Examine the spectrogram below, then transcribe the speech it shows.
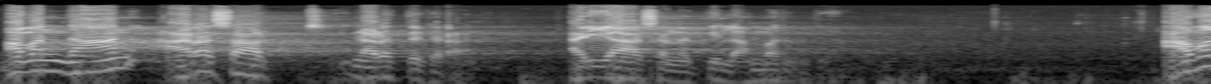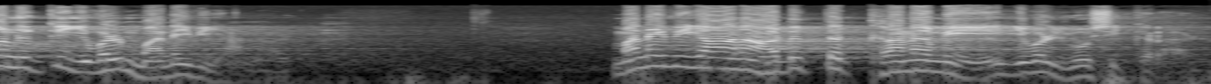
அவன்தான் அரசாட்சி நடத்துகிறான் அரியாசனத்தில் அமர்ந்து. அவனுக்கு இவள் மனைவியானாள். மனைவியான அடுத்த கணமே இவள் யோசிக்கிறாள்.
